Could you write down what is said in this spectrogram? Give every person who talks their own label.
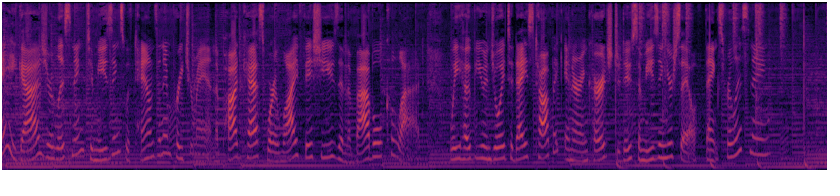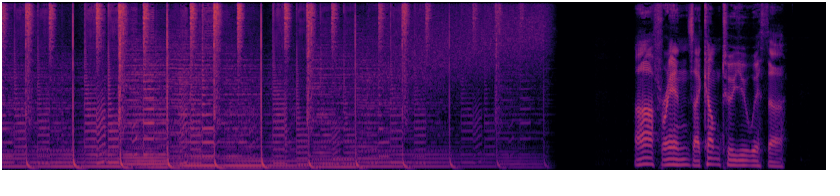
Speaker 1: Hey guys, you're listening to Musings with Townsend and Preacher Man, the podcast where life issues and the Bible collide. We hope you enjoy today's topic and are encouraged to do some musing yourself. Thanks for listening.
Speaker 2: Ah, friends, I come to you with a,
